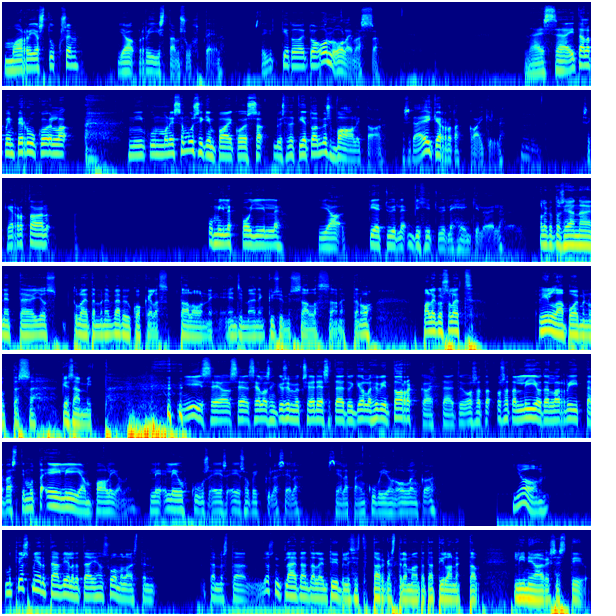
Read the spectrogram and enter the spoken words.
marjastuksen ja riistan suhteen. Sitä tietotaitoa on olemassa. Näissä Itä-Lapin perukoilla, niin kuin monissa muissakin paikoissa, myös tätä tietoa myös vaalitaan. Ja sitä ei kerrota kaikille. Se kerrotaan omille pojille ja tietyille vihityille henkilöille. Oliko tosiaan näin, että jos tulee tämmöinen vävykokelas taloon, niin ensimmäinen kysymys Sallassaan, että no, paljonko olet villaa poiminut tässä kesän mittaan? niin, se on se, sellaisen kysymyksen edessä täytyykin olla hyvin tarkka, että täytyy osata, osata liioitella riittävästi, mutta ei liian paljon. Le, leuhkuus ei, ei sovi kyllä siellä, siellä päin kuvioon ollenkaan. Joo, mutta jos mietitään vielä tätä ihan suomalaisten tämmöistä, jos nyt lähdetään tälleen tyypillisesti tarkastelemaan tätä tilannetta lineaarisesti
